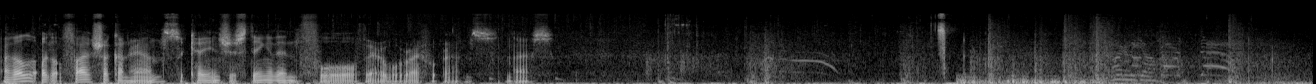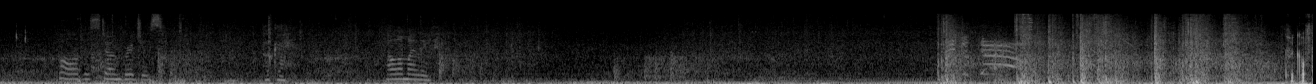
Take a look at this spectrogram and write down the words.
I got I got five shotgun rounds. Okay, interesting, and then four variable rifle rounds. Nice. Where do we go? Follow the stone bridges. Okay. Follow my lead. It's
